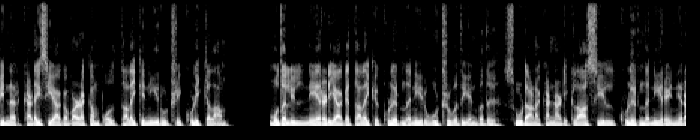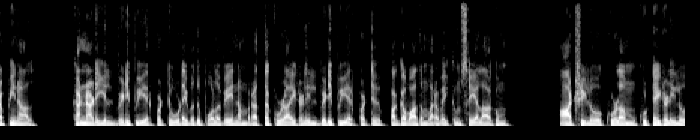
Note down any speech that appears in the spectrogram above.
பின்னர் கடைசியாக வழக்கம் போல் தலைக்கு நீரூற்றி குளிக்கலாம். முதலில் நேரடியாக தலைக்கு குளிர்ந்த நீர் ஊற்றுவது என்பது சூடான கண்ணாடி கிளாஸில் குளிர்ந்த நீரை நிரப்பினால் கண்ணாடியில் வெடிப்பு ஏற்பட்டு உடைவது போலவே நம் இரத்தக் குழாய்களில் வெடிப்பு ஏற்பட்டு பக்கவாதம் வர வைக்கும் செயலாகும். ஆற்றிலோ குளம் குட்டைகளிலோ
